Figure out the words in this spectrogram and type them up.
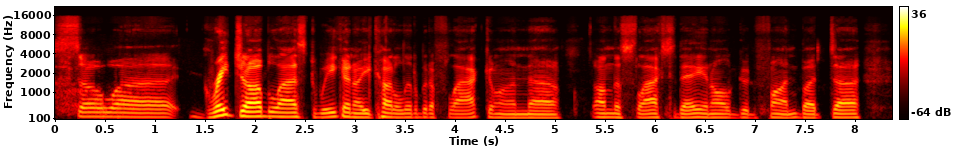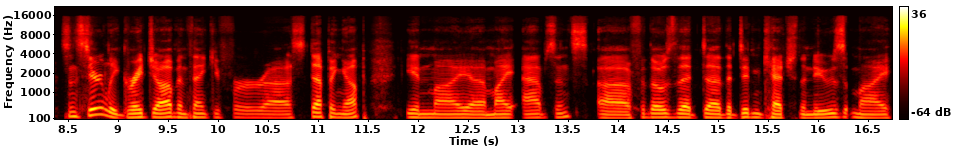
so uh great job last week. I know you caught a little bit of flack on uh on the slacks today and all good fun but uh sincerely great job and thank you for uh stepping up in my uh, my absence. Uh for those that that didn't catch the news my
